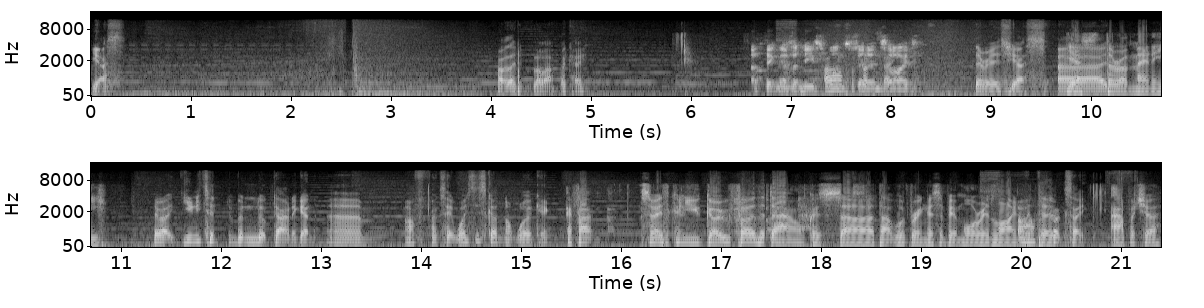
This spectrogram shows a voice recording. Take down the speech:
Yes. Oh, they didn't blow up. Okay. I think there's at least Oh, one still fuck's sake. inside. There is. Yes. Uh, yes, there are many. there are- you need to look down again. Um. Oh, for fuck's sake! Why is this gun not working? In fact, Smith, can you go further down? Because uh, that would bring us a bit more in line Oh, with the sake! aperture.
